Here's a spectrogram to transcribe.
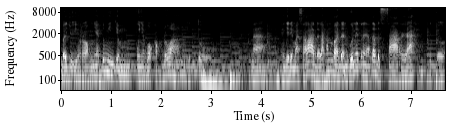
baju ihromnya tuh minjem punya bokap doang gitu. Nah yang jadi masalah adalah kan badan gue ini ternyata besar ya gitu.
